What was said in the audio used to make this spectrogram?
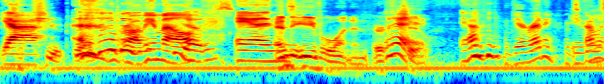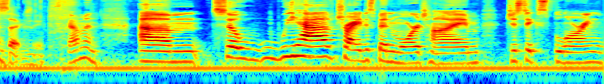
Yeah, Cute. Robbie Amell Yes. and, and the evil one in Earth Hey. 2. yeah, get ready. It's Evil coming. sexy. It's coming. Um, so we have tried to spend more time just exploring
